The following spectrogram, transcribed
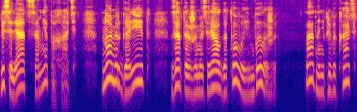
веселятся, а мне пахать. Номер горит, завтра же материал готовый, им выложи. Ладно, не привыкать,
